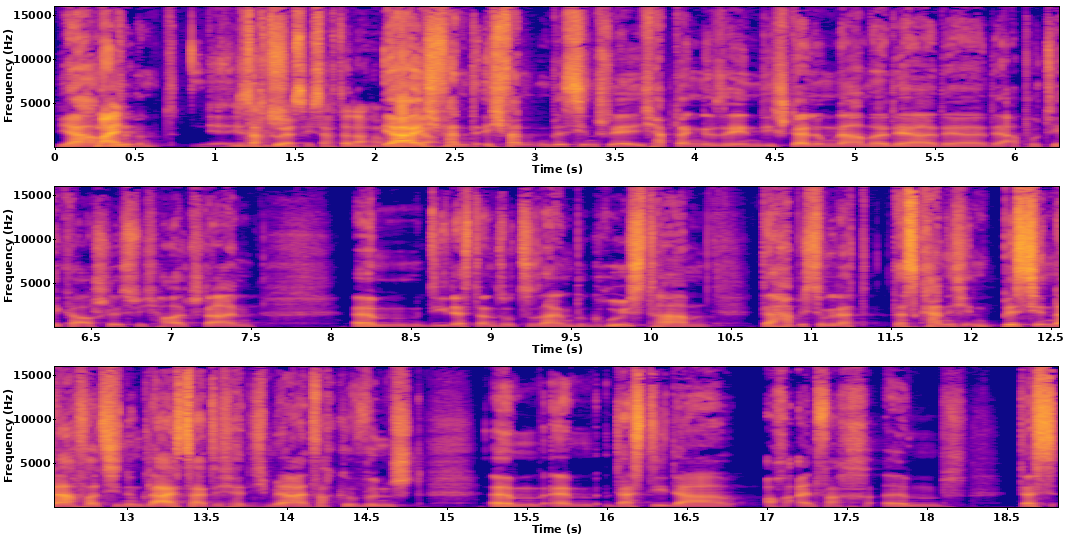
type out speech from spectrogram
Ja, mein, und, und äh, sag du erst, ich sag danach noch. Ja, ja, ich fand, ich fand ein bisschen schwer. Ich habe dann gesehen, die Stellungnahme der, der, der Apotheker aus Schleswig-Holstein, ähm, die das dann sozusagen begrüßt haben. Da habe ich so gedacht, das kann ich ein bisschen nachvollziehen und gleichzeitig hätte ich mir einfach gewünscht, ähm, ähm, dass die da auch einfach, ähm, dass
